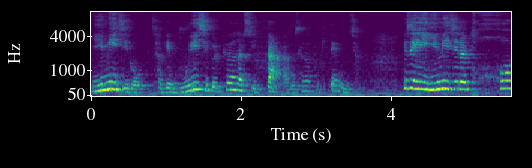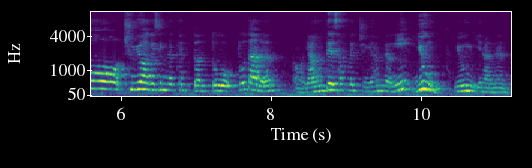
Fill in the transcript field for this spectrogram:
이미지로 자기의 무의식을 표현할 수 있다라고 생각했기 때문이죠. 그래서 이 이미지를 더 중요하게 생각했던 또, 또 다른 어, 양대 산맥 중에 한 명이 융, 융이라는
